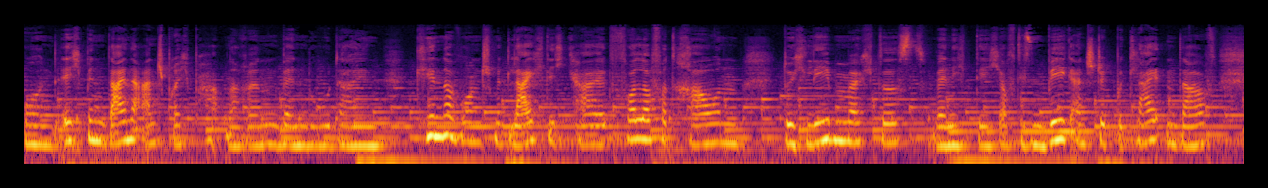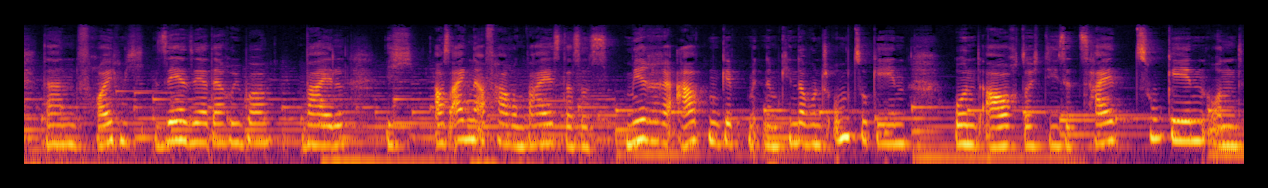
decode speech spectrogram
und ich bin deine Ansprechpartnerin, wenn du deinen Kinderwunsch mit Leichtigkeit, voller Vertrauen durchleben möchtest. Wenn ich dich auf diesem Weg ein Stück begleiten darf, dann freue ich mich sehr, sehr darüber, weil ich aus eigener Erfahrung weiß, dass es mehrere Arten gibt, mit einem Kinderwunsch umzugehen und auch durch diese Zeit zugehen. Und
